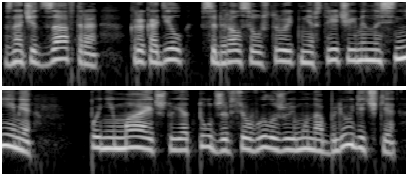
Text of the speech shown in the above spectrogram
Значит, завтра крокодил собирался устроить мне встречу именно с ними. Понимает, что я тут же все выложу ему на блюдечке —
